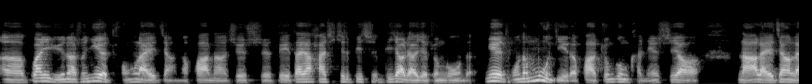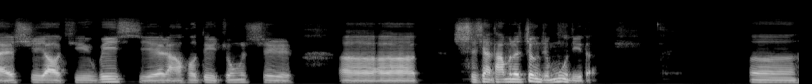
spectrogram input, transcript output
呃关于呢说虐童来讲的话呢，就是对大家还是其实比是比较了解中共的虐童的目的的话，中共肯定是要。拿来将来是要去威胁，然后最终是，呃，实现他们的政治目的的。嗯，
